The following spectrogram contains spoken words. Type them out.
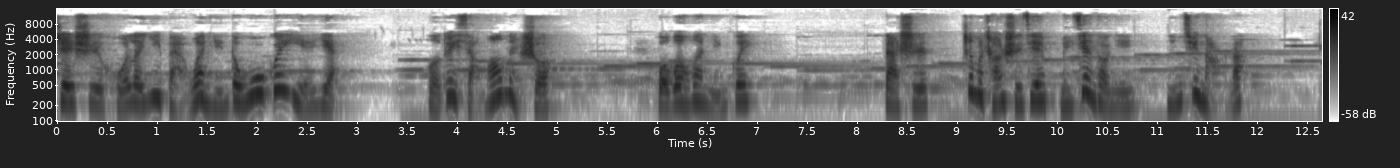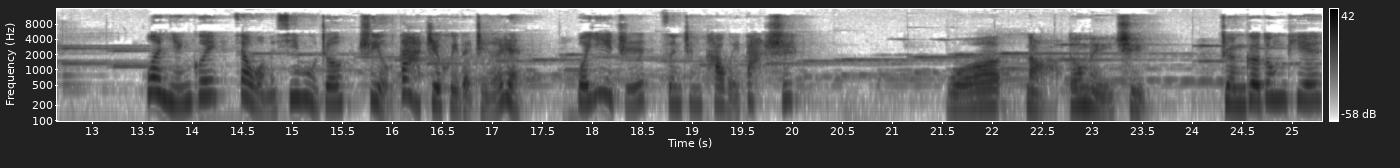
这是活了一百万年的乌龟爷爷，我对小猫们说。我问万年龟：“大师，这么长时间没见到您，您去哪儿了？”万年龟在我们心目中是有大智慧的哲人，我一直尊称他为大师。我哪都没去，整个冬天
